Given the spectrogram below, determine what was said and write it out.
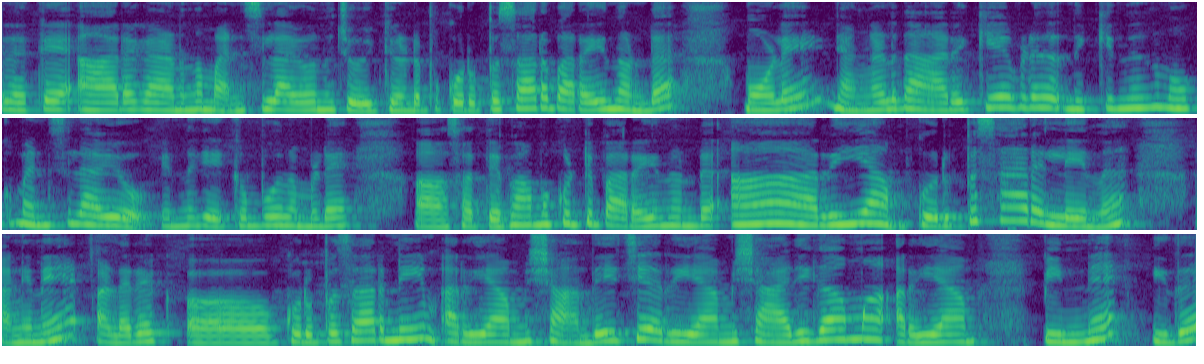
ഇതൊക്കെ ആരെ കാണുന്നു? മനസ്സിലായോ? എന്ന് ചോദിക്കുന്നുണ്ട്. അപ്പോൾ കുറുപ്പ് സാറ് പറയുന്നുണ്ട് മോളെ ഞങ്ങളിത് ആരൊക്കെയാണ് ഇവിടെ നിൽക്കുന്നതെന്ന് നോക്ക് മനസ്സിലായോ? എന്ന് കേൾക്കുമ്പോൾ നമ്മുടെ സത്യഭാമക്കുട്ടി പറയുന്നുണ്ട് ആ അറിയാം കുറുപ്പ് സാറല്ലേ എന്ന് അങ്ങനെ വളരെ കുറുപ്പ് സാറിനെയും അറിയാം ശാന്തേച്ചി അറിയാം ശാരികാമ്മ അറിയാം പിന്നെ ഇത്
